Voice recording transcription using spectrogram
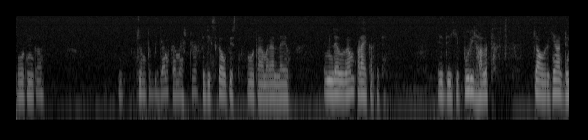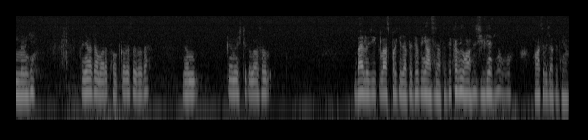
बोटनी का। जंतु विज्ञान केमिस्ट्री और फिजिक्स का ऑफ़िस होता है हमारा लैब इन लैब में हम पढ़ाई करते थे। ये देखिए पूरी हालत क्या हो रही है, यहाँ दिन डिनर की यहाँ से हमारा शॉर्टकट होता था, जब हम केमिस्ट्री क्लास और बायोलॉजी क्लास पढ़ के जाते थे तो यहाँ से जाते थे। कभी वहाँ से सीढ़ियाँ थी, वो वहाँ से भी जाते थे हम।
